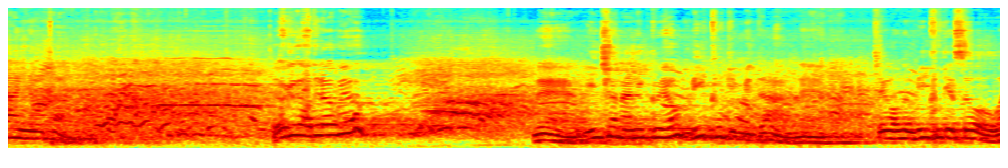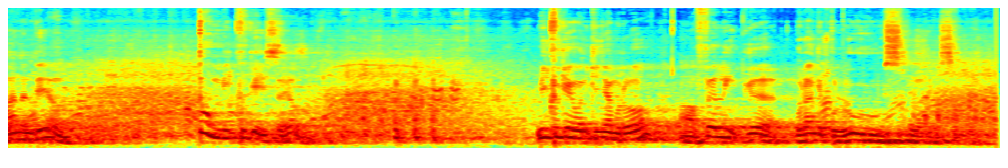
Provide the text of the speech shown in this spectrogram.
I'm 영탁. 여기가 어디라고요? 네, 인천 아니고요, 미쿡입니다. 네, 제가 오늘 미쿡에서 왔는데요. 또 미쿡에 있어요. 미쿡에 온 기념으로 어, Feeling Good 무랑개 블루스 불러드렸습니다.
